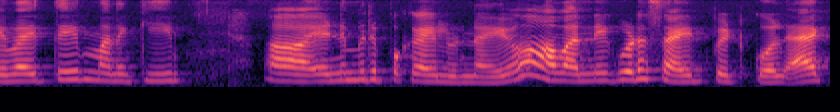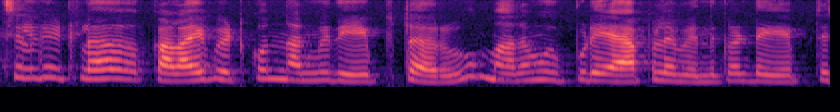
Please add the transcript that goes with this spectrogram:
ఏవైతే మనకి ఎండుమిరపకాయలు ఉన్నాయో అవన్నీ కూడా సైడ్ పెట్టుకోవాలి. యాక్చువల్గా ఇట్లా కళాయి పెట్టుకొని దాని మీద వేపుతారు మనం ఇప్పుడు వేపలేము ఎందుకంటే వేపితే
